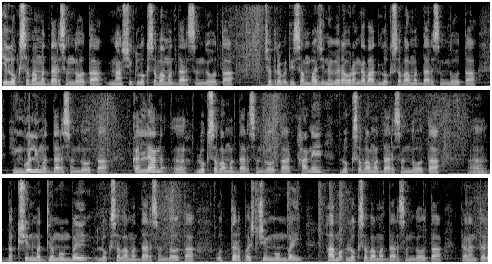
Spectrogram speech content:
ही लोकसभा मतदारसंघ होता नाशिक लोकसभा मतदारसंघ होता छत्रपती संभाजीनगर औरंगाबाद लोकसभा मतदारसंघ होता हिंगोली मतदारसंघ होता कल्याण लोकसभा मतदारसंघ होता ठाणे लोकसभा मतदारसंघ होता दक्षिण मध्य मुंबई लोकसभा मतदारसंघ होता उत्तर पश्चिम मुंबई हा म लोकसभा मतदारसंघ होता त्यानंतर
